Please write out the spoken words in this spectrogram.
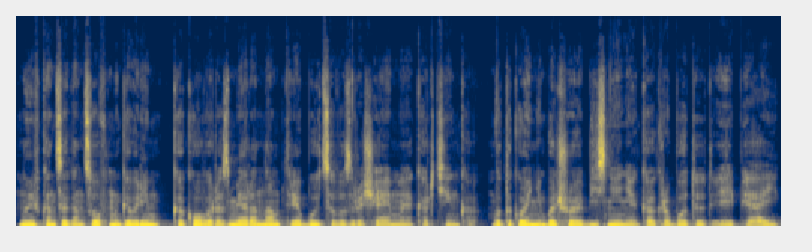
ну и в конце концов мы говорим, какого размера нам требуется возвращаемая картинка. Вот такое небольшое объяснение, как работают API,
